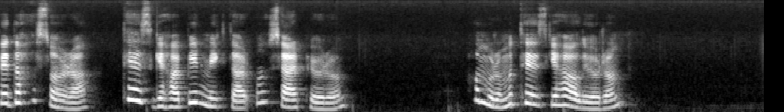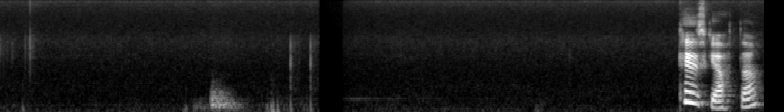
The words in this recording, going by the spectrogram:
Ve daha sonra Tezgaha bir miktar un serpiyorum. Hamurumu tezgaha alıyorum. Tezgahta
